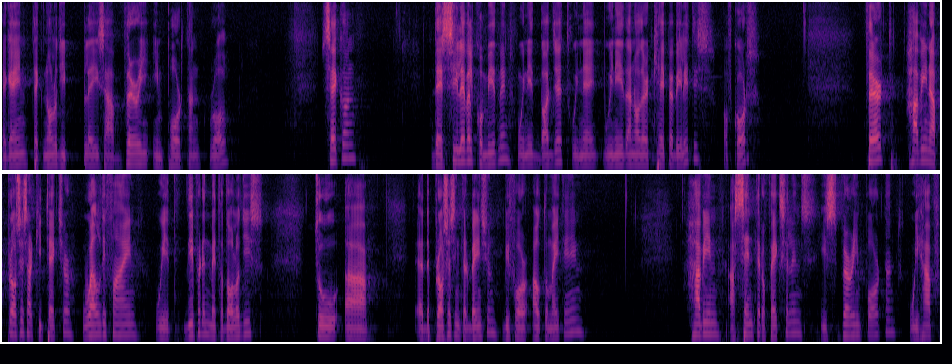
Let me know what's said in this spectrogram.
Again, technology plays a very important role. Second, the C-level commitment. We need budget. We need, we need another capabilities, of course. Third, having a process architecture well-defined with different methodologies to uh, uh, the process intervention before automating. Having a center of excellence is very important. We have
